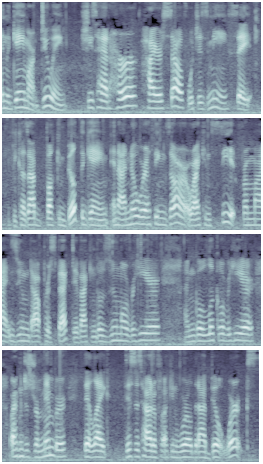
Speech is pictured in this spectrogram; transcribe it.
in the game aren't doing. She's had her higher self, which is me, say, because I fucking built the game and I know where things are, or I can see it from my zoomed out perspective. I can go zoom over here, I can go look over here, or I can just remember that, like, this is how the fucking world that I built works.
